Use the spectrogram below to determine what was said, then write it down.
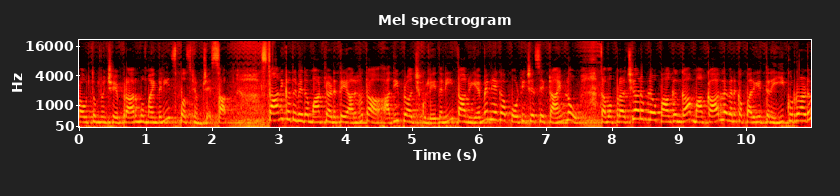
ప్రభుత్వం నుంచే ప్రారంభమైందని స్పష్టం చేశారు స్థానికత మీద మాట్లాడితే అర్హత అదీప్ రాజుకు లేదని తాను ఎమ్మెల్యేగా పోటీ చేసే టైంలో తమ ప్రచారంలో భాగంగా మా కార్ల వెనక పరిగెత్తిన ఈ కుర్రాడు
